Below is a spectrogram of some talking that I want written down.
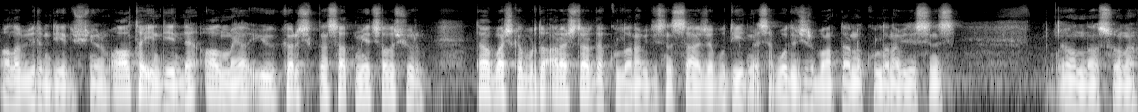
alabilirim diye düşünüyorum. Alta indiğinde almaya, yukarı çıktıktan satmaya çalışıyorum. Tabi başka burada araçlar da kullanabilirsiniz. Sadece bu değil mesela. Bollinger bantlarını kullanabilirsiniz. Ondan sonra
